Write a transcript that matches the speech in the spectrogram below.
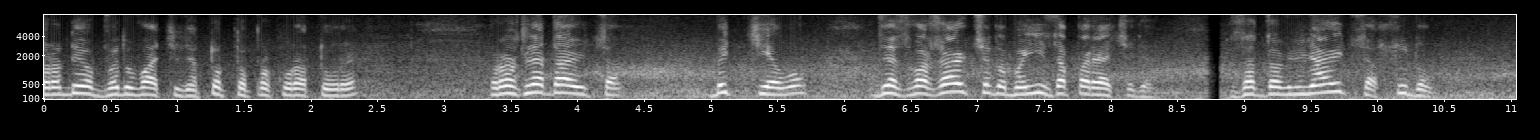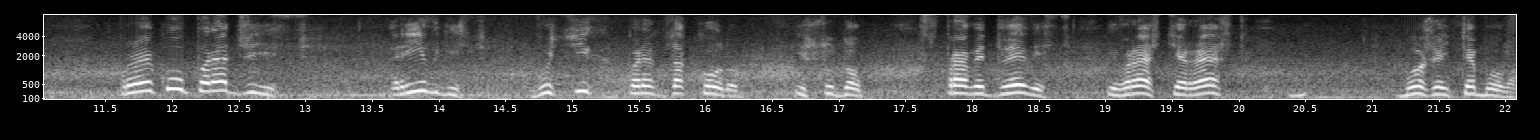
сторони обвинувачення, тобто прокуратури, розглядаються миттєво, незважаючи на мої заперечення, задовільняються судом. Про яку упередженість, рівність в усіх перед законом і судом, справедливість і врешті-решт може йти мова.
